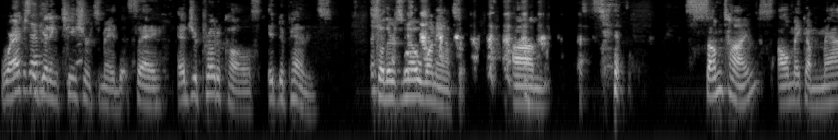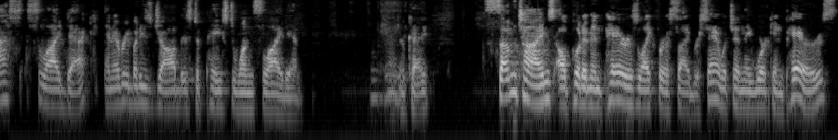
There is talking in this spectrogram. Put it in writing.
We're Like, actually getting T-shirts made that say "Edu Protocols." It depends. So there's no one answer. Um, sometimes I'll make a mass slide deck, and everybody's job is to paste one slide in. Okay. Okay. Sometimes I'll put them in pairs, like for a cyber sandwich, and they work in pairs,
